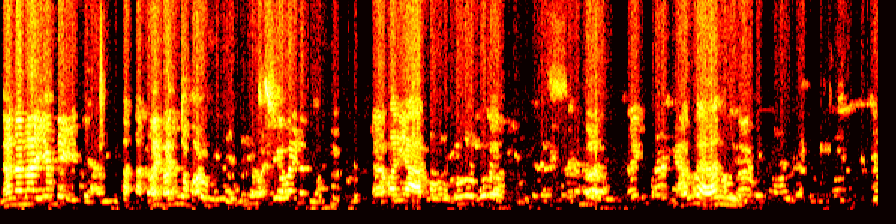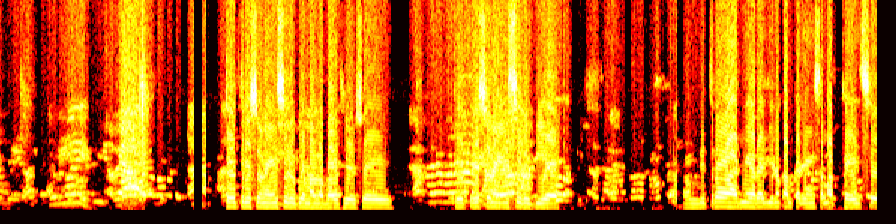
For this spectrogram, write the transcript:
ના ના ના તેત્રીસો ને એસી રૂપિયા માલનો ભાવ થયો છે. તેત્રીસો ને એસી રૂપિયા મિત્રો, આજની હરાજીનું કામકાજ અહીં સમાપ્ત થયેલ છે.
